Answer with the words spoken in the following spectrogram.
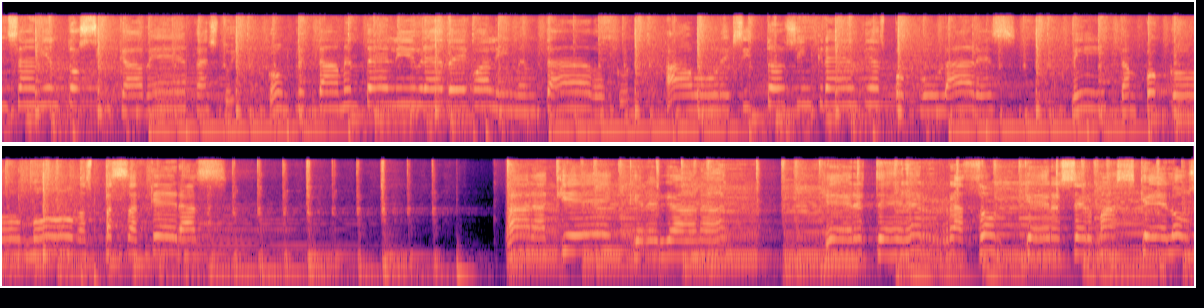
Pensamientos sin cabeza. Estoy completamente libre de ego alimentado con amor, éxito sin creencias populares, ni tampoco modas pasajeras. ¿Para qué querer ganar? Querer tener razón, querer ser más que los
